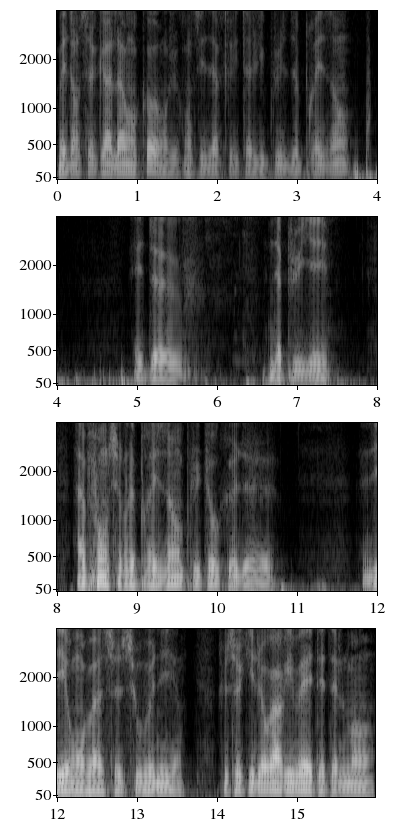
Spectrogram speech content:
Mais dans ce cas-là encore, je considère qu'il s'agit plus de présent et d'appuyer à fond sur le présent plutôt que de dire on va se souvenir. Parce que ce qui leur arrivait était tellement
